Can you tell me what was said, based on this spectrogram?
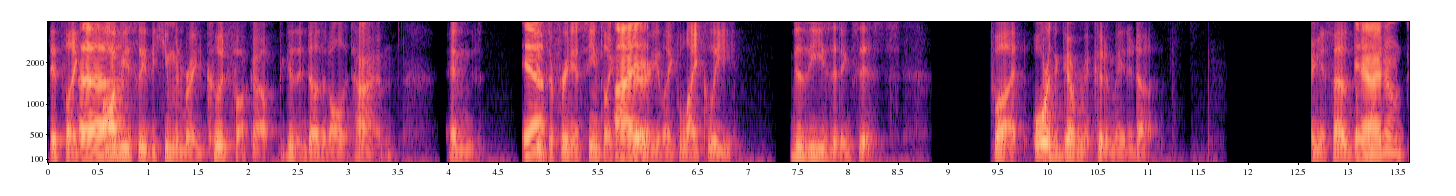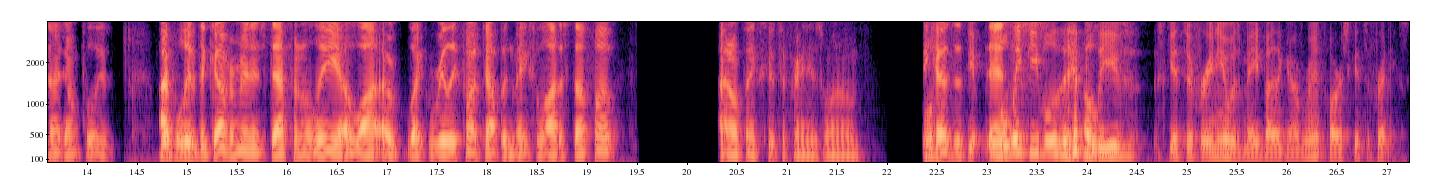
it's like Uh. obviously the human brain could fuck up because it does it all the time and yeah. schizophrenia seems like I- a very like likely disease that exists but or the government could have made it up i guess that was the Yeah, I don't I don't believe I believe the government is definitely a lot of like really fucked up and makes a lot of stuff up. I don't think schizophrenia is one of them. Well, Because the it's, it's only people that a- believe schizophrenia was made by the government are schizophrenics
